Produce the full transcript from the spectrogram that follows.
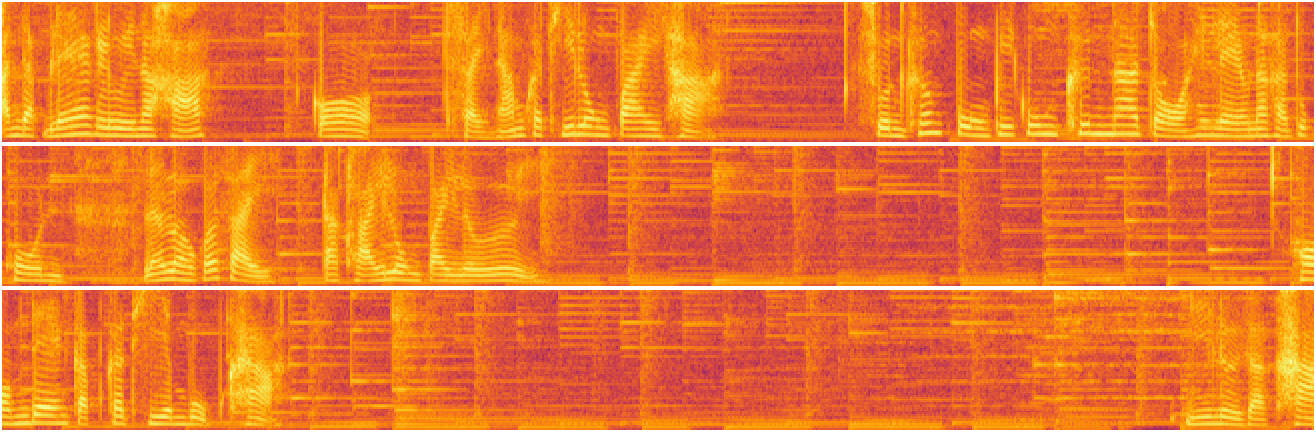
อันดับแรกเลยนะคะ ก็ใส่น้ำกะทิลงไปค่ะ ส่วนเครื่องปรุงพี่กุ้งขึ้นหน้าจอให้แล้วนะคะ ทุกคน แล้วเราก็ใส่ตะไคร้ลงไปเลย หอมแดงกับกระเทียมบุบค่ะ นี่เลยค่ะคา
